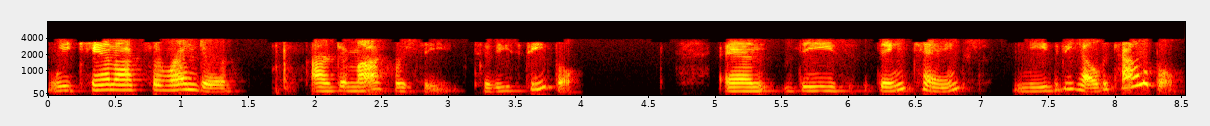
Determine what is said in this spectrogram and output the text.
We cannot surrender our democracy to these people. And these think tanks need to be held accountable.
